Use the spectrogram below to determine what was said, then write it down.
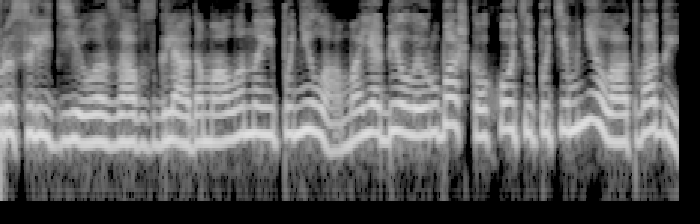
Проследила за взглядом Алана и поняла, моя белая рубашка хоть и потемнела от воды,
